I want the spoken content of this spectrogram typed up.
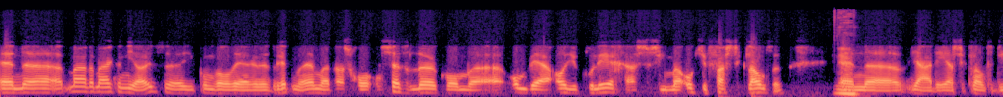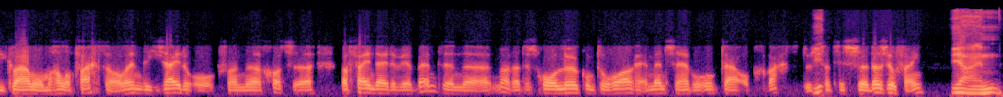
En, eh, maar dat maakt er niet uit. Eh, je komt wel weer in het ritme. Hè? Maar het was gewoon ontzettend leuk om, eh, om weer al je collega's te zien, maar ook je vaste klanten. En ja, de eerste klanten die kwamen om half acht al. En die zeiden ook van, god, wat fijn dat je er weer bent. En nou, dat is gewoon leuk om te horen. En mensen hebben ook daarop gewacht. Dus dat, is, dat is heel fijn. Ja, en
